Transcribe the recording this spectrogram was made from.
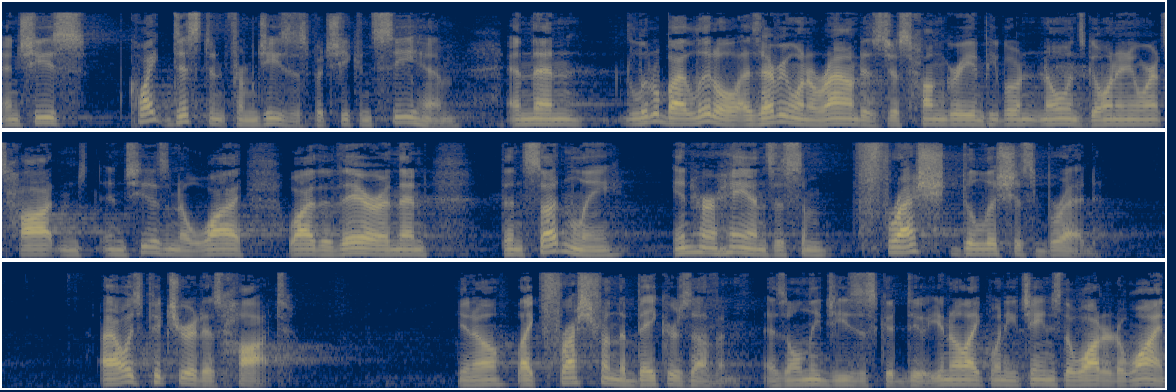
And she's quite distant from Jesus, but she can see him. And then little by little, as everyone around is just hungry and people, no one's going anywhere, it's hot, and, and she doesn't know why, why they're there. And then then suddenly, in her hands is some fresh, delicious bread. I always picture it as hot, you know, like fresh from the baker's oven, as only Jesus could do. You know, like when he changed the water to wine,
